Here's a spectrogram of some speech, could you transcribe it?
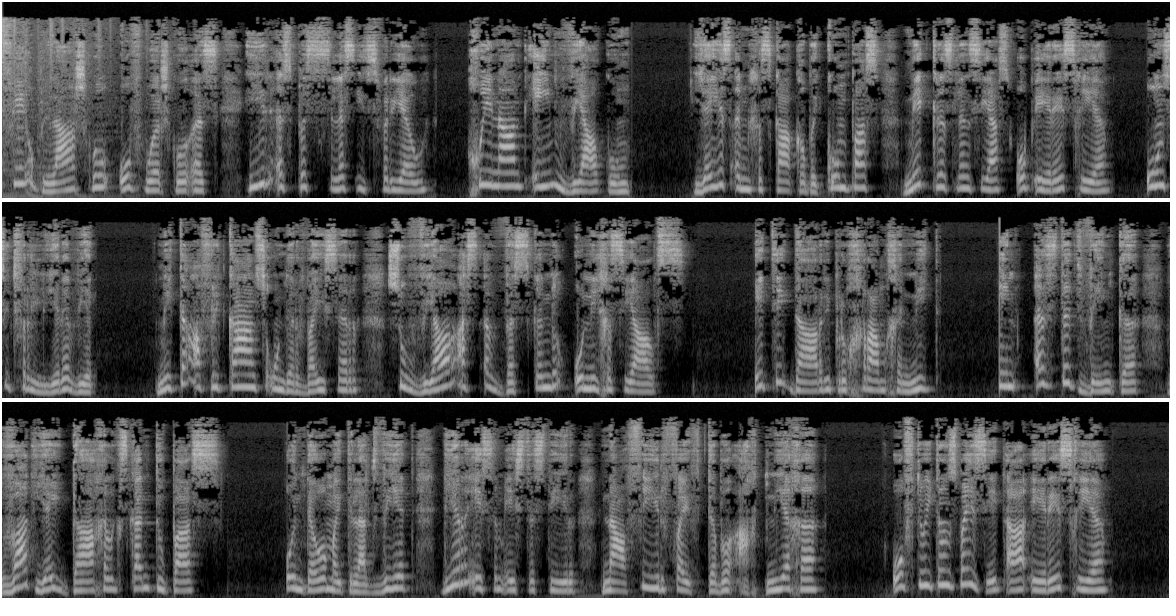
Of jy op laerskool of hoërskool is, hier is beslis iets vir jou. Goeienaand en welkom. Jy is ingeskakel by Kompas met Christlyn Cias op RSG. Ons het verlede week met 'n Afrikaanse onderwyser sowel as 'n wiskunde onnigesels. Het jy daardie program geniet? En is dit wenke wat jy daagliks kan toepas? Onthou om my te laat weet deur 'n SMS te stuur na 45889 of tweet ons by ZARSG.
